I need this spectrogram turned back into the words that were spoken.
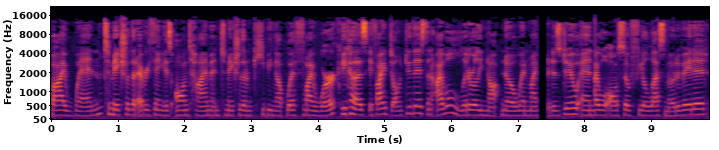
by when to make sure that everything is on time and to make sure that I'm keeping up with my work. Because if I don't do this, then I will literally not know when my is due and I will also feel less motivated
